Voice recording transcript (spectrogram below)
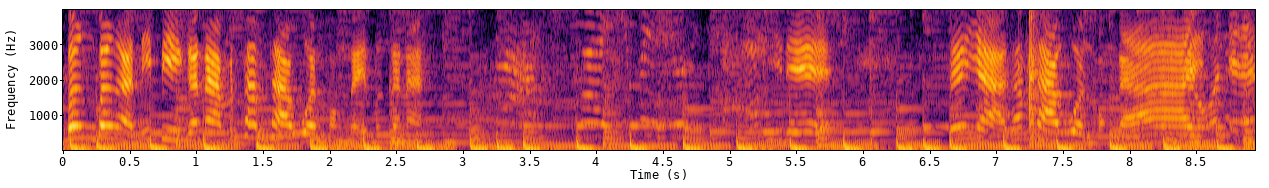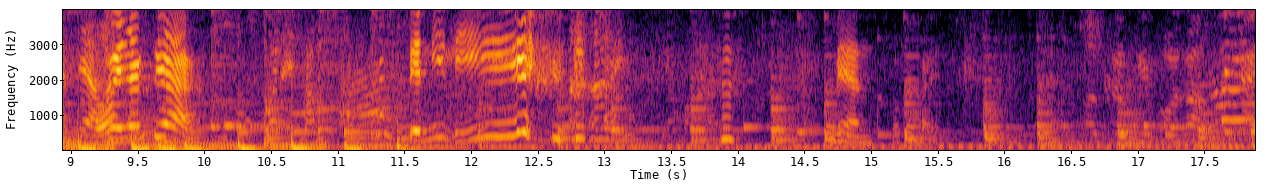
เบิ่งเบิ่งอันนี้ปีกันน่ะมันทำทาอ้วนหมอง เป็นนี่หลีแม่นเข้าไปมันคือมีคนอะไม่ใช่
